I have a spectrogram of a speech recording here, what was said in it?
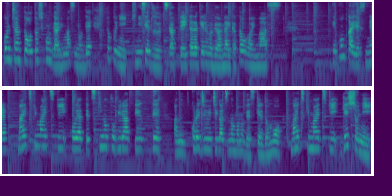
こにちゃんと落とし込んでありますので、特に気にせず使っていただけるのではないかと思います。で今回ですね毎月毎月こうやって月の扉って言ってあのこれ11月のものですけれども毎月毎月月初に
